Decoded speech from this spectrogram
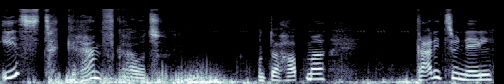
ist Krampfkraut. Und da hat man traditionell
